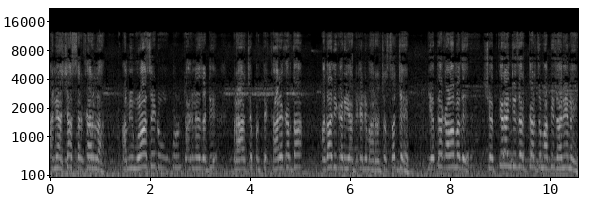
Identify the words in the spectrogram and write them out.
आणि अशा सरकारला आम्ही मुळासहित उकळून टाकण्यासाठी प्रहारचे प्रत्येक कार्यकर्ता पदाधिकारी या ठिकाणी महाराष्ट्र सज्ज आहेत. येत्या काळामध्ये शेतकऱ्यांची जर कर्जमाफी झाली नाही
